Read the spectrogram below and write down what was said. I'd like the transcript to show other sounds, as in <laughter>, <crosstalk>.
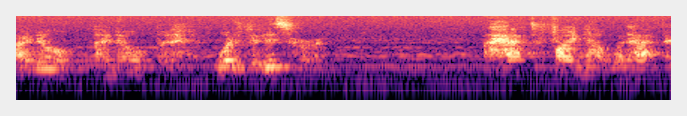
I know, I know, but what if it is her? I have to find out what happened.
